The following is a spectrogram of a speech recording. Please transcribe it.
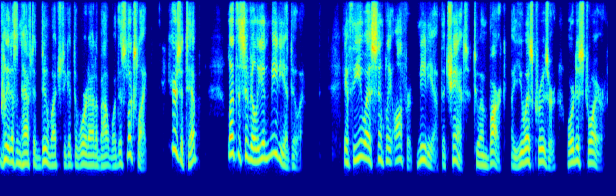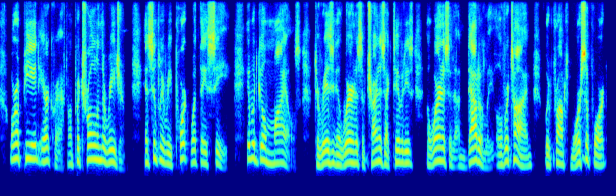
really doesn't have to do much to get the word out about what this looks like. Here's a tip let the civilian media do it. If the U.S. simply offered media the chance to embark a U.S. cruiser or destroyer or a P 8 aircraft on patrol in the region and simply report what they see, it would go miles to raising awareness of China's activities, awareness that undoubtedly, over time, would prompt more support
